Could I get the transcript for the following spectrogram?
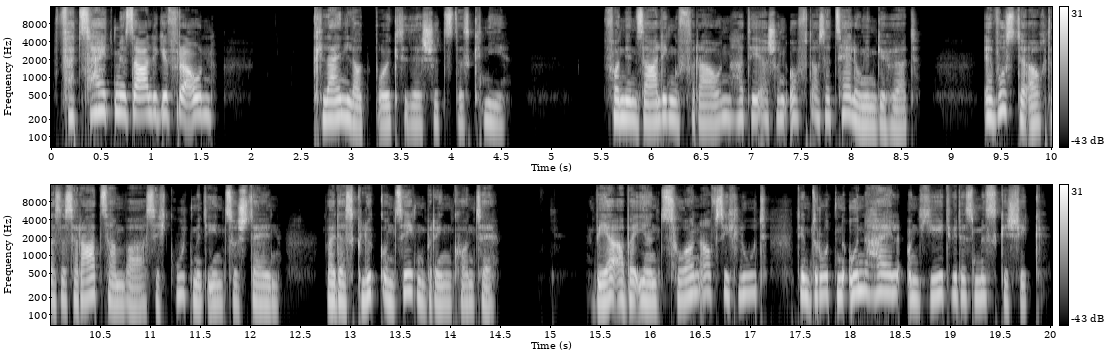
Verzeiht mir, salige Frauen. Kleinlaut beugte der Schütz das Knie. Von den saligen Frauen hatte er schon oft aus Erzählungen gehört. Er wusste auch, dass es ratsam war, sich gut mit ihnen zu stellen, weil das Glück und Segen bringen konnte. Wer aber ihren Zorn auf sich lud, dem drohten Unheil und jedwedes Missgeschick.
